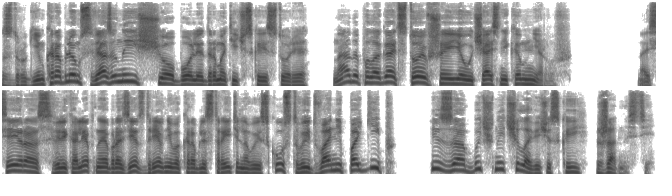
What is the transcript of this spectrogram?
С другим кораблем связана еще более драматическая история, надо полагать, стоившая ее участникам нервов. На сей раз великолепный образец древнего кораблестроительного искусства едва не погиб из-за обычной человеческой жадности.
